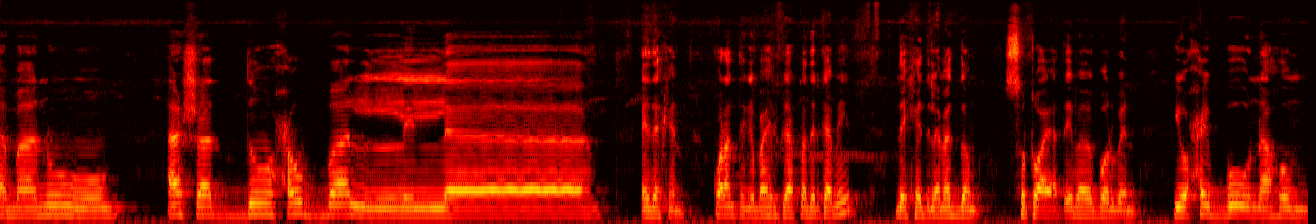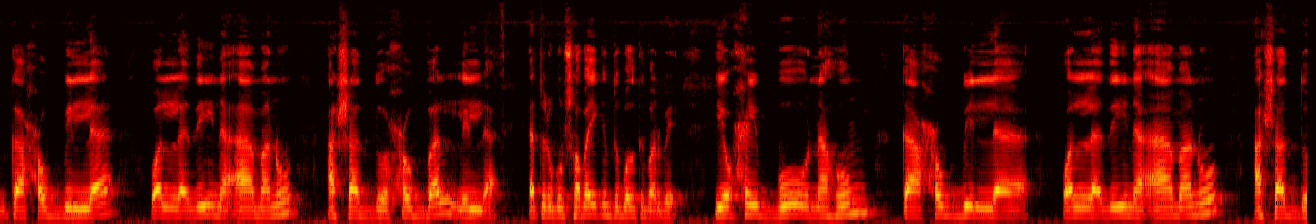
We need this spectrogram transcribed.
آمنوا أشد حبا لله এই দেখেন কোরআন থেকে বাহির করে আপনাদেরকে আমি দেখিয়ে দিলাম একদম ছোট আয়াত, এভাবে পড়বেন। ইউহিব্বুনাহুম কাহুব্বিল্লাহ ওয়াল্লাযীনা আমানু আশাদ্দু হব্বাল লিল্লা এতটুকু সবাই কিন্তু বলতে পারবে। ইউহিব্বুনাহুম কাহুব্বিল্লাহ ওয়াল্লাযীনা আমানু আশাদ্দু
